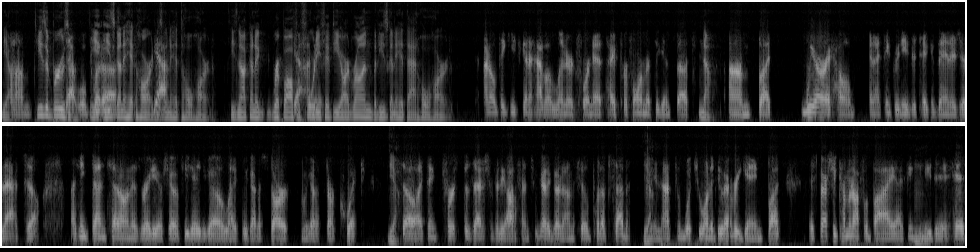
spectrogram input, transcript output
Yeah, um, he's a bruiser. He, he's going to hit hard. Yeah. He's going to hit the hole hard. He's not going to rip off yeah, a 40, I mean, 50 yard run, but he's going to hit that hole hard. I don't think he's going to have a Leonard Fournette type performance against us. No. Um, but we are at home, and I think we need to take advantage of that. So I think Ben said on his radio show a few days ago, like, we got to start, and we got to start quick. Yeah. So I think first possession for the offense, we got to go down the field, put up seven. Yeah. I mean, that's what you want to do every game. But especially coming off a bye, I think mm. you need to hit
